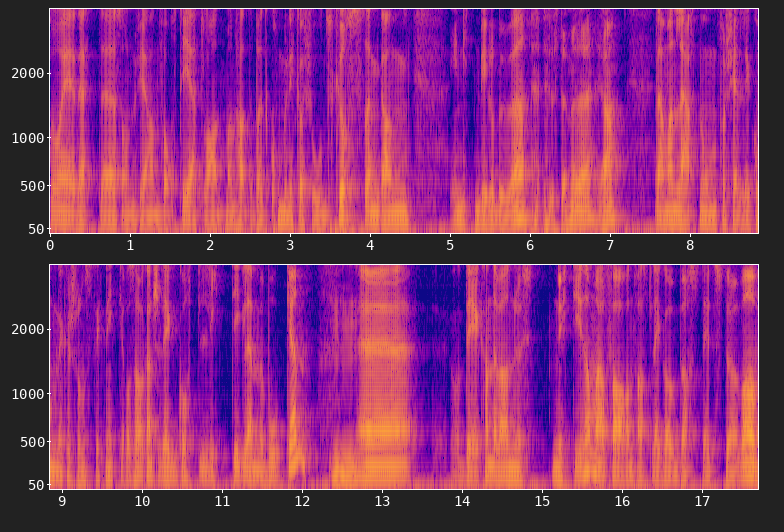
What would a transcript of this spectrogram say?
så er dette sånn fjern fortid. Et eller annet man hadde på et kommunikasjonskurs en gang i 19 pil og bue. Stemmer det, ja. Der man lærte noe om forskjellige kommunikasjonsteknikker. Og så har kanskje det gått litt i glemmeboken. Eh, og det kan det være nytt- nyttig som erfaren fastlege å børste litt støv av.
